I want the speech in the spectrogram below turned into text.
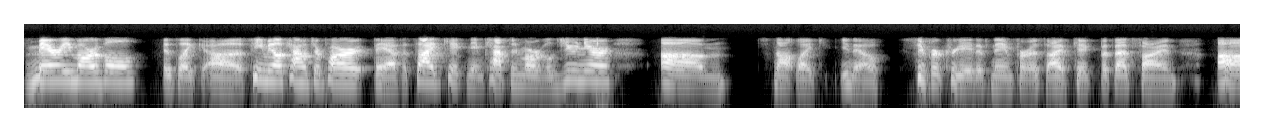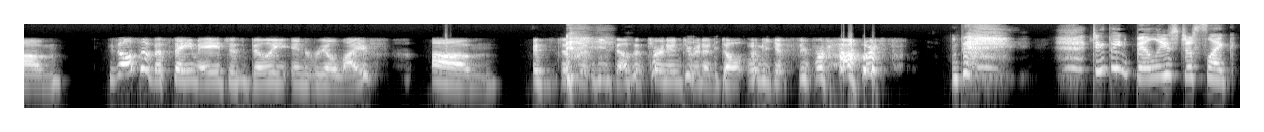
Mary Marvel is like a female counterpart. They have a sidekick named Captain Marvel Jr. Um it's not like, you know, super creative name for a sidekick, but that's fine. Um he's also the same age as Billy in real life. Um it's just that he doesn't turn into an adult when he gets superpowers. Do you think Billy's just like,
